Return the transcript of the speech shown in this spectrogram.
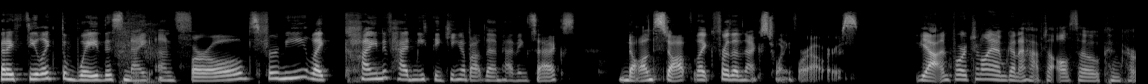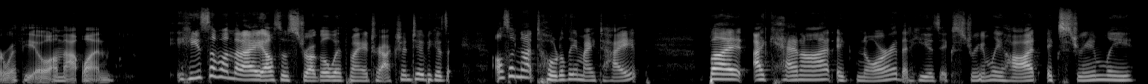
But I feel like the way this night unfurled for me, like, kind of had me thinking about them having sex nonstop, like, for the next 24 hours. Yeah, unfortunately, I'm going to have to also concur with you on that one. He's someone that I also struggle with my attraction to because also not totally my type, but I cannot ignore that he is extremely hot, extremely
